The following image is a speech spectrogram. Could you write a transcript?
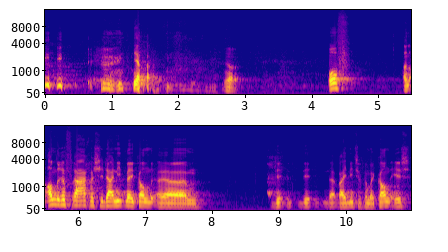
ja. Ja. Of een andere vraag, als je daar niet mee kan, die, die, waar je niet zoveel mee kan, is:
